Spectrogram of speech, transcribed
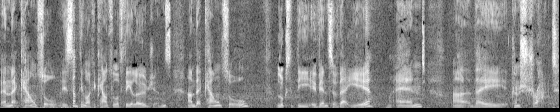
and that council is something like a council of theologians. Um, that council looks at the events of that year and uh, they construct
